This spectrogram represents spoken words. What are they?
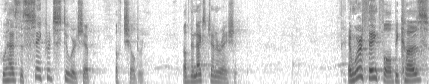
who has the sacred stewardship of children, of the next generation. And we're thankful because,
